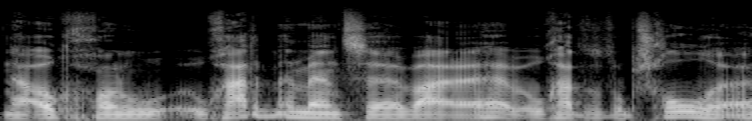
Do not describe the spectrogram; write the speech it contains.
nou, ook gewoon hoe, hoe gaat het met mensen? Waar, hè, hoe gaat het op school? Uh,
